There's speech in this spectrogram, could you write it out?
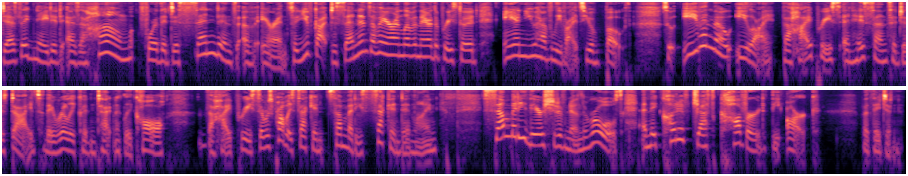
designated as a home for the descendants of Aaron. So you've got descendants of Aaron living there, the priesthood, and you have Levites. You have both. So even though Eli, the high priest, and his sons had just died, so they really couldn't technically call the high priest. There was probably second somebody second in line. Somebody there should have known the rules and they could have just covered the ark, but they didn't.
